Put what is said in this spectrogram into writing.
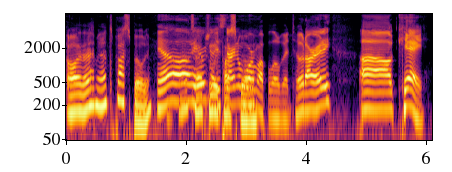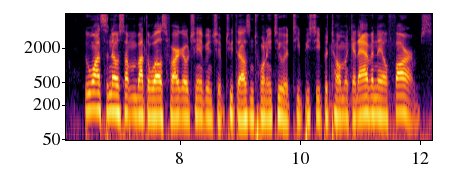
Oh, that, I mean that's a possibility. Yeah, oh, That's here we go. He's starting to warm up a little bit to it already. Okay. Who wants to know something about the Wells Fargo Championship 2022 at TPC Potomac at Avondale Farms?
